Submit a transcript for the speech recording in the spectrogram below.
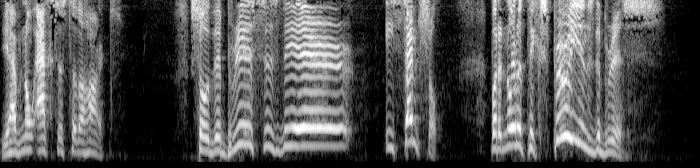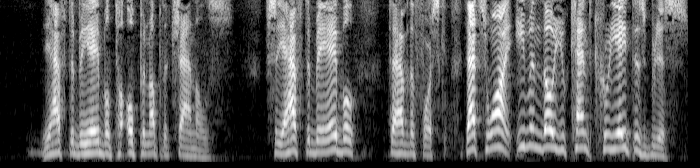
You have no access to the heart. So the bris is there essential. But in order to experience the bris, you have to be able to open up the channels. So you have to be able to have the foreskin. That's why, even though you can't create this bris,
